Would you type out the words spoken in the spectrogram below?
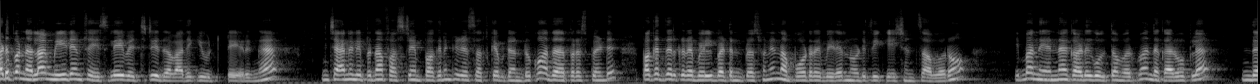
அடுப்பை நல்லா மீடியம் சைஸ்லேயே வச்சுட்டு இதை வதக்கி விட்டுட்டே இருங்க. சேனல் இப்போ தான் ஃபஸ்ட் டைம் பார்க்குறேன் கீழே சப்ஸ்கிரைப் பட்டன் இருக்கும். அதை ப்ரெஸ் பண்ணிட்டு பக்கத்தில் இருக்கிற பெல் பட்டன் ப்ரெஸ் பண்ணி நான் போடுற வீடியோ நோட்டிஃபிகேஷன்ஸாக வரும். இப்போ அந்த எண்ணெய் கடுகு உளுத்தம் பருப்பு அந்த கருவேப்பிலை இந்த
